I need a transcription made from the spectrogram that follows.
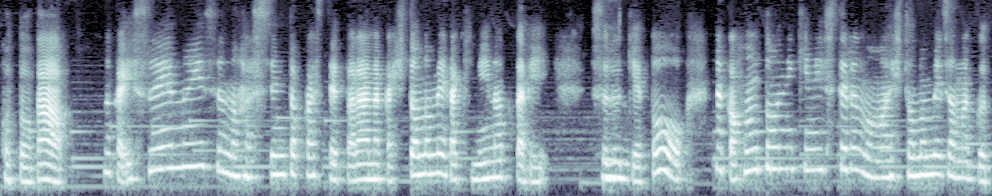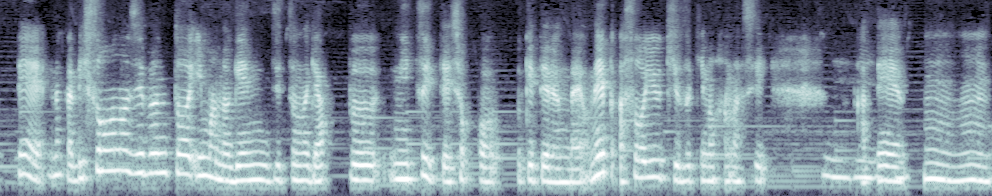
ことがなんか SNS の発信とかしてたらなんか人の目が気になったりするけど、うん、なんか本当に気にしてるのは人の目じゃなくってなんか理想の自分と今の現実のギャップについてショックを受けてるんだよねとかそういう気づきの話があって、うん、うんうん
